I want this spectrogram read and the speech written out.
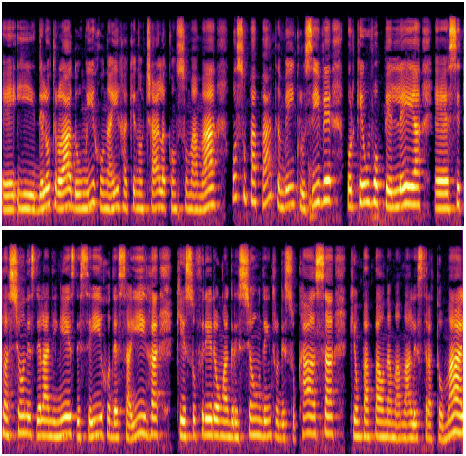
eh, e do outro lado, um hijo, uma hija que no charla com sua mamá ou seu papá também, inclusive, porque houve pelea, eh, situações de la niñez desse hijo, dessa hija, que sofreram agressão dentro de sua casa, que um papá ou uma mamá les tratou mal,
